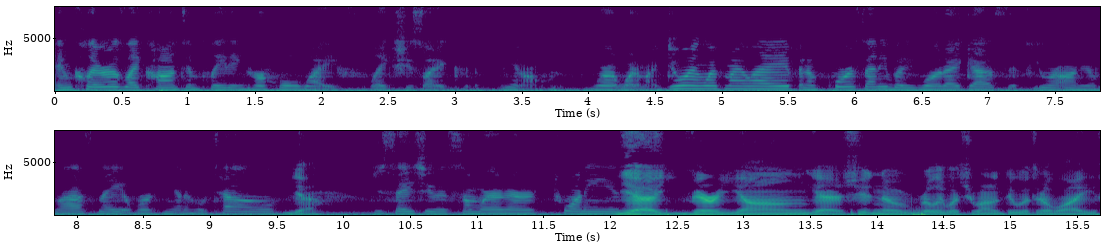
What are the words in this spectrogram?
and Claire is like contemplating her whole life. Like she's like, you know, what, what am I doing with my life? And of course, anybody would, I guess, if you were on your last night working at a hotel. Yeah. Did you say she was somewhere in her twenties? Yeah, very young. Yeah, she didn't know really what she wanted to do with her life.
